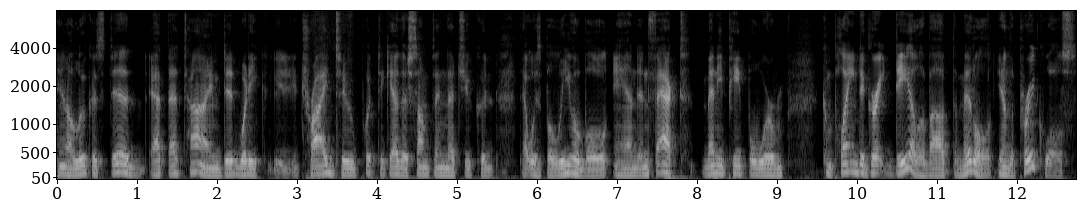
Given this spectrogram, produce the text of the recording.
you know Lucas did at that time did what he, he tried to put together something that you could that was believable and in fact many people were complained a great deal about the middle you know the prequels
